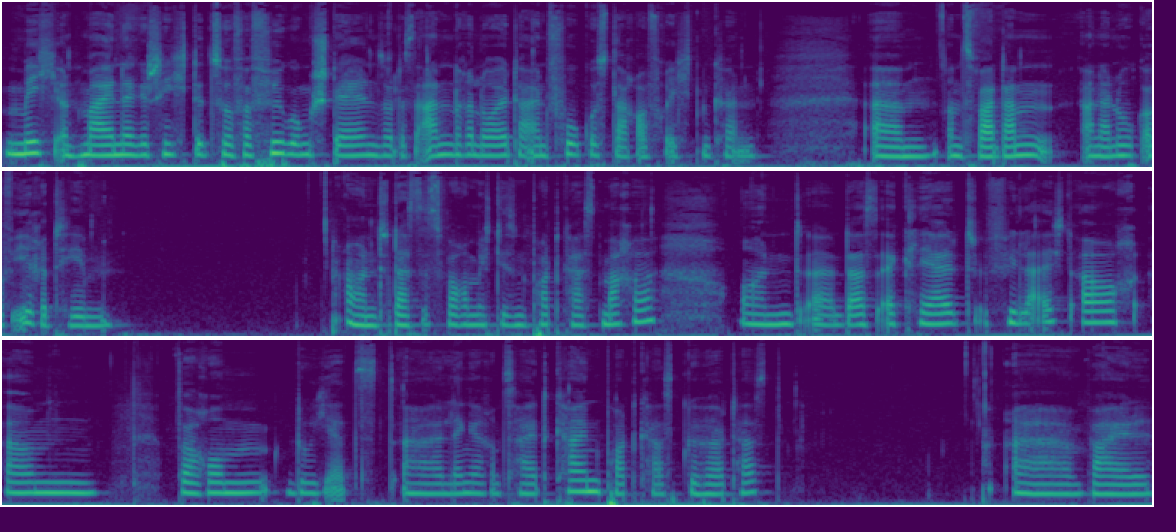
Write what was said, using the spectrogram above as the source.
mich und meine Geschichte zur Verfügung stellen, sodass andere Leute einen Fokus darauf richten können. Ähm, und zwar dann analog auf ihre Themen. Und das ist, warum ich diesen Podcast mache. Und äh, das erklärt vielleicht auch, ähm, warum du jetzt äh, längere Zeit keinen Podcast gehört hast. Äh, weil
